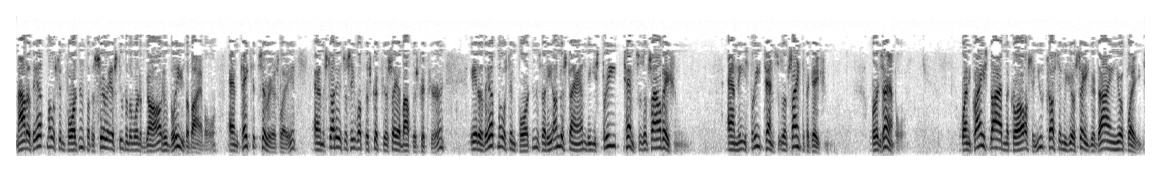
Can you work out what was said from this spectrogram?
Now, it is the utmost importance for the serious student of the Word of God who believes the Bible and takes it seriously and studies to see what the Scriptures say about the Scripture, it is the utmost importance that he understand these three tenses of salvation and these three tenses of sanctification. For example, when Christ died on the cross and you trust Him as your Savior, dying in your place,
